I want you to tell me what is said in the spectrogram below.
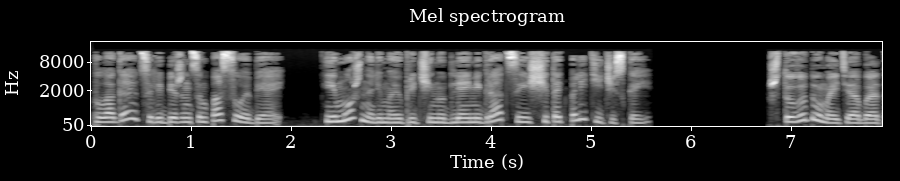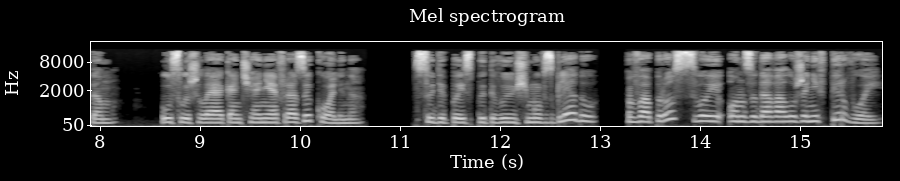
полагаются ли беженцам пособия и можно ли мою причину для эмиграции считать политической? «Что вы думаете об этом?» — услышала я окончание фразы Колина. Судя по испытывающему взгляду, вопрос свой он задавал уже не впервой.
